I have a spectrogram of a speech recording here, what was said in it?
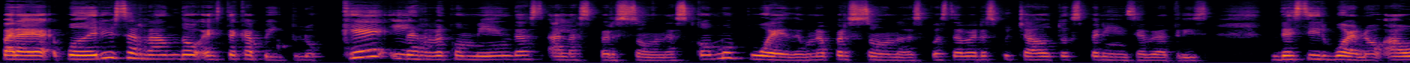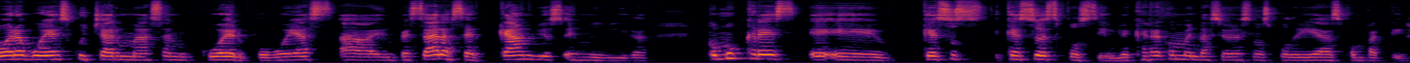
para poder ir cerrando este capítulo, ¿qué les recomiendas a las personas? ¿Cómo puede una persona, después de haber escuchado tu experiencia, Beatriz, decir, bueno, ahora voy a escuchar más a mi cuerpo, voy a, empezar a hacer cambios en mi vida? ¿Cómo crees eh, que, eso, que eso es posible? ¿Qué recomendaciones nos podrías compartir?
